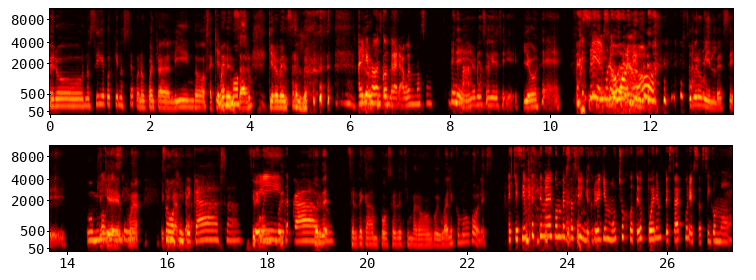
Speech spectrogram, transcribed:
pero nos sigue porque, no sé, pues nos encuentra lindo. O sea, quiero Buen pensar, mozo. quiero pensarlo. Alguien nos no- encontrará, buen mozo. De Sí, más. yo pienso que sí. Yo, eh, Siempre hay alguna ¿Cómo buena. no? súper humilde, sí. Es Humilde. que, sí. bueno, es que Somos ya, gente de casa. sí, pues, Feliz. ser- cabros. ser de- ser de campo, ser de chimbarongo, igual es como goles. Es que siempre es tema de conversación. Yo creo que muchos joteos pueden empezar por eso, así como,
